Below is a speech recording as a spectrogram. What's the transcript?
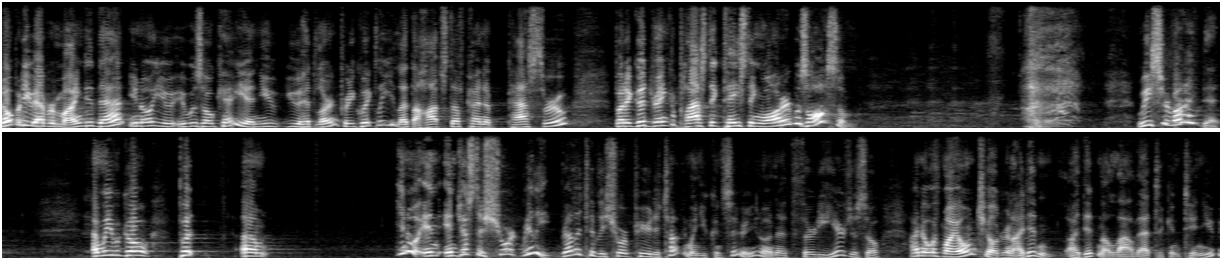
Nobody ever minded that you know you, it was okay and you, you had learned pretty quickly. You let the hot stuff kind of pass through but a good drink of plastic tasting water was awesome. we survived it. And we would go, but, um, you know, in, in just a short, really relatively short period of time, when you consider, you know, in 30 years or so, I know with my own children, I didn't, I didn't allow that to continue.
